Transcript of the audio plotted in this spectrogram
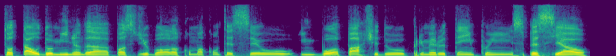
total domínio da posse de bola, como aconteceu em boa parte do primeiro tempo, em especial.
